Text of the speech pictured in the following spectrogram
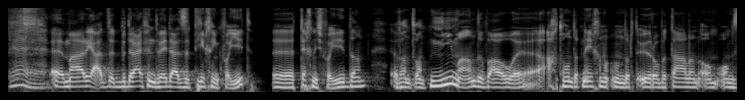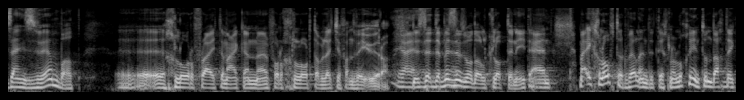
Ja, ja. Eh, maar ja, het bedrijf in 2010 ging failliet. Technisch failliet dan. Want, want niemand wou eh, 800, 900 euro betalen om, om zijn zwembad uh, chloorvrij te maken voor een chloortabletje van 2 euro. dus de, de businessmodel klopte niet. En, maar ik geloof er wel in de technologie. En toen dacht ik,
